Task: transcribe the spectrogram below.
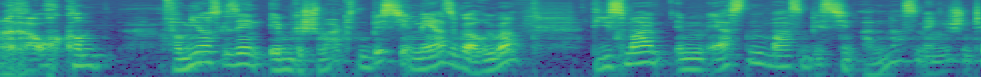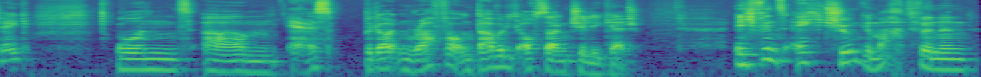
Rauch kommt von mir aus gesehen im Geschmack ein bisschen mehr sogar rüber. Diesmal im ersten war es ein bisschen anders im englischen Take. Und ähm, er ist bedeutend rougher und da würde ich auch sagen Chili Catch. Ich finde es echt schön gemacht für einen,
